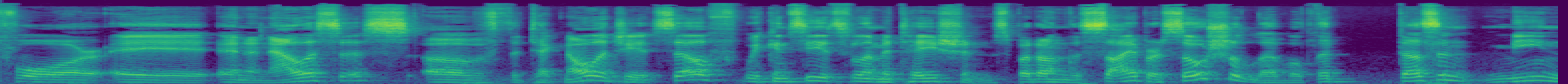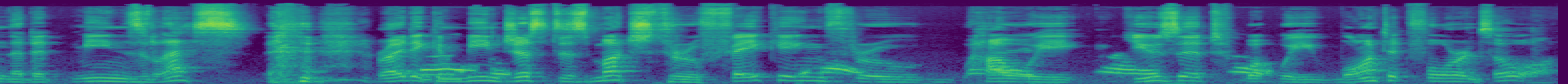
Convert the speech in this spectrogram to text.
for a an analysis of the technology itself, we can see its limitations, but on the cyber social level, that doesn't mean that it means less, right? It can mean just as much through faking, through how we use it, what we want it for, and so on.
